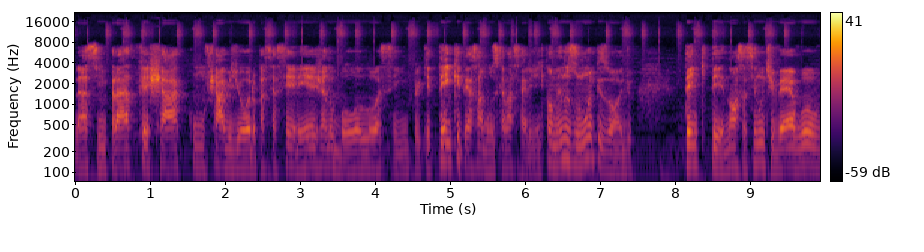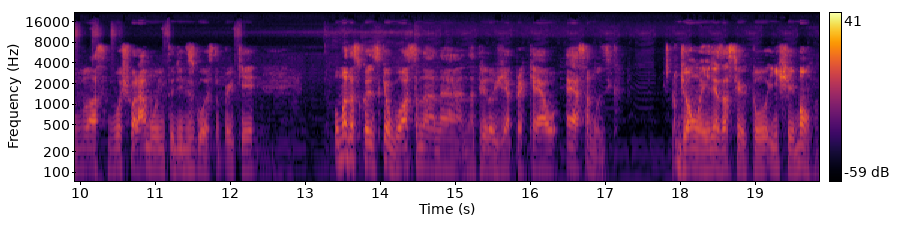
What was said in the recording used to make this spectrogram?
assim, para fechar com chave de ouro, para ser a cereja no bolo, assim, porque tem que ter essa música na série, gente. Pelo menos um episódio tem que ter. Nossa, se não tiver, eu vou, nossa, vou chorar muito de desgosto, porque uma das coisas que eu gosto na, na, na trilogia prequel é essa música. John Williams acertou em cheio. Bom,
